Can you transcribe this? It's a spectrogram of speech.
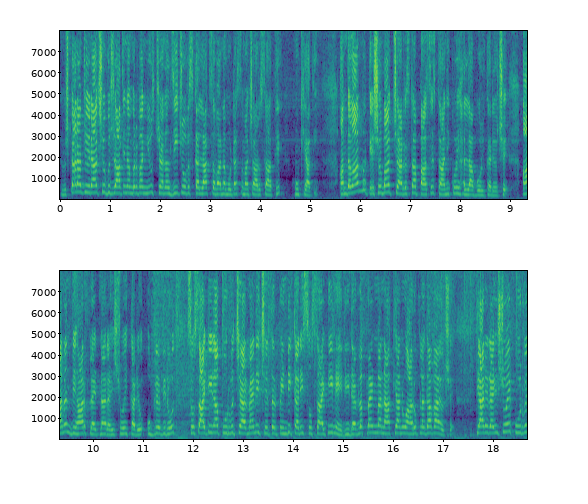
નમસ્કાર, આપ જોઈ રહ્યા છો Gujarati number one news channel Zee ચોવીસ કલાક સવારના મોટા સમાચારો સાથે હું ખ્યાતિ. અમદાવાદમાં કેશવબાગ ચાર રસ્તા પાસે સ્થાનિકોએ હલ્લાબોલ કર્યો છે. આનંદ વિહાર ફ્લેટના રહીશોએ કર્યો ઉગ્ર વિરોધ. સોસાયટીના પૂર્વ ચેરમેને છેતરપિંડી કરી સોસાયટીને રીડેવલપમેન્ટમાં નાખ્યાનો આરોપ લગાવાયો છે. ત્યારે રહીશોએ પૂર્વ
